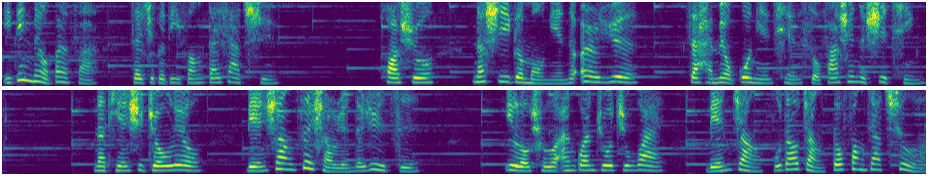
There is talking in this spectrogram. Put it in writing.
一定没有办法在这个地方待下去。话说，那是一个某年的二月，在还没有过年前所发生的事情。那天是周六，连上最少人的日子。一楼除了安官桌之外，连长、辅导长都放假去了。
